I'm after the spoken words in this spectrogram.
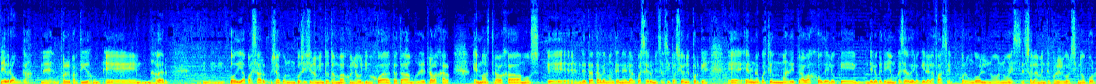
de bronca de, por el partido. Eh, a ver, podía pasar ya con un posicionamiento tan bajo en la última jugada, tratábamos de trabajar, es más, trabajábamos eh, de tratar de mantener el arco a cero en esas situaciones porque eh, era una cuestión más de trabajo de lo que de lo que teníamos que hacer, de lo que era la fase. Por un gol no, no es solamente por el gol, sino por,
